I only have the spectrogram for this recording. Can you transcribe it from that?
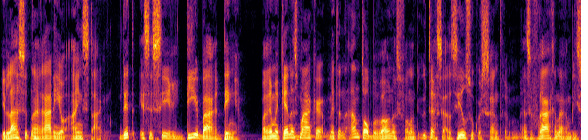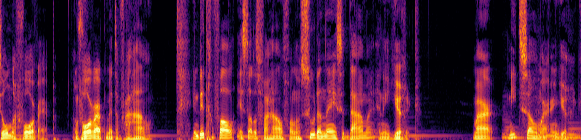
Je luistert naar Radio Einstein. Dit is de serie Dierbare Dingen, waarin we kennis maken met een aantal bewoners van het Utrechtse asielzoekerscentrum en ze vragen naar een bijzonder voorwerp. Een voorwerp met een verhaal. In dit geval is dat het verhaal van een Soedanese dame en een jurk. Maar niet zomaar een jurk.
